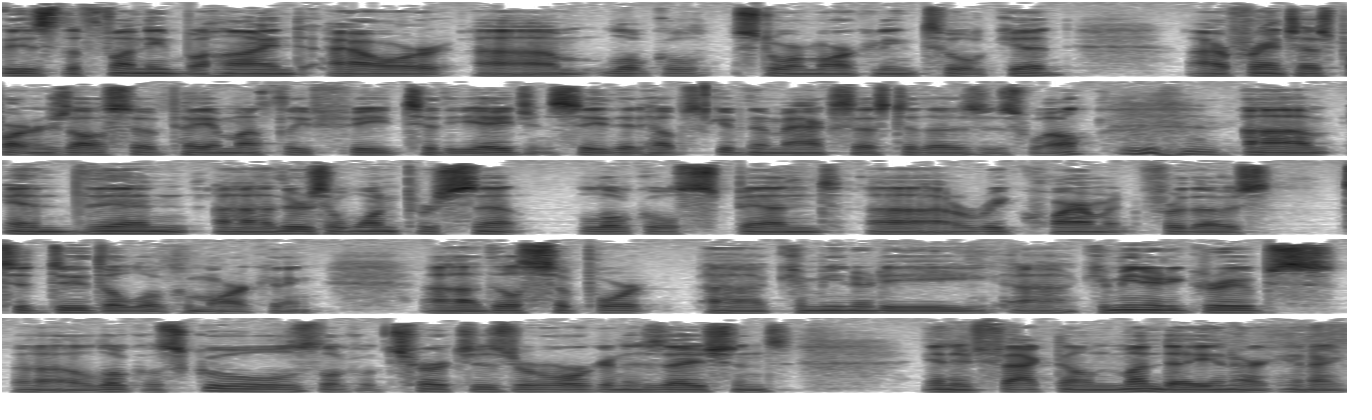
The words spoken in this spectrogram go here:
is the funding behind our um, local store marketing toolkit. Our franchise partners also pay a monthly fee to the agency that helps give them access to those as well. Um, and then uh, there's a 1% local spend uh, requirement for those to do the local marketing. Uh, they'll support uh, community uh, community groups, uh, local schools, local churches or organizations. And in fact, on Monday in our in a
